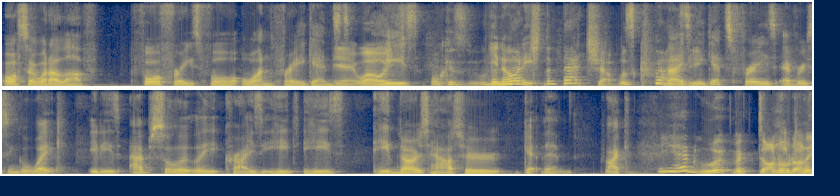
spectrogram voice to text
Also, what I love four frees for, one free against. Yeah, well, he's. he's well because you know what he- the matchup was crazy. Mate, he gets frees every single week. It is absolutely crazy. He he's he knows how to get them. Like He had Luke McDonald on him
